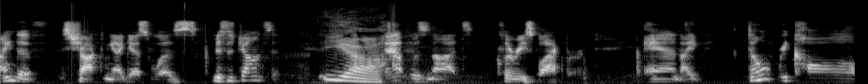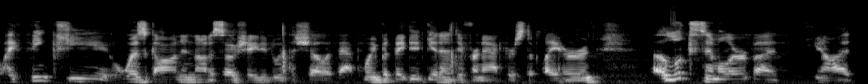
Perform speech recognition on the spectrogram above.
kind of shocked me, I guess, was Mrs. Johnson. yeah. That was not Clarice Blackburn. And I don't recall, I think she was gone and not associated with the show at that point, but they did get a different actress to play her and uh, looked similar, but, you know, it,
